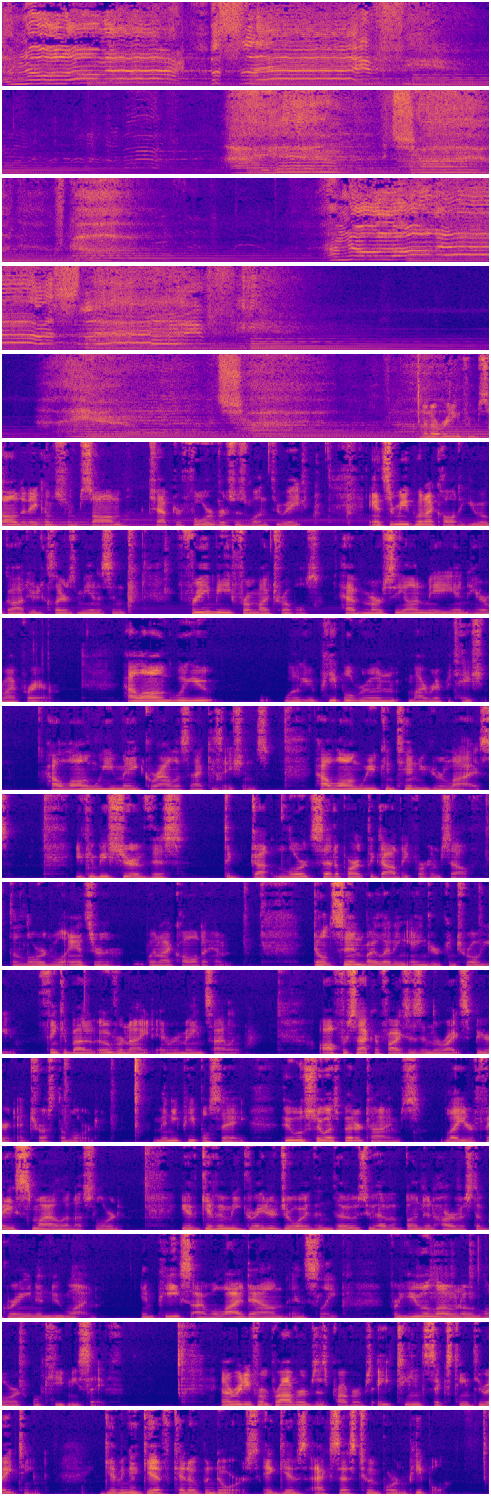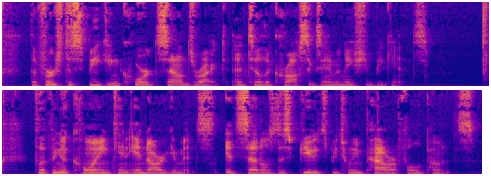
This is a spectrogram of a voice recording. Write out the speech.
I'm no longer a slave. I am a child of God. I'm no longer a slave. I am a child. And our reading from Psalm today comes from Psalm chapter 4, verses 1 through 8. Answer me when I call to you, O God, who declares me innocent. Free me from my troubles. Have mercy on me and hear my prayer. How long will you will your people ruin my reputation? How long will you make groundless accusations? How long will you continue your lies? You can be sure of this. The God, Lord set apart the godly for himself. The Lord will answer when I call to him. Don't sin by letting anger control you. Think about it overnight and remain silent. Offer sacrifices in the right spirit and trust the Lord. Many people say, Who will show us better times? Let your face smile on us, Lord. You have given me greater joy than those who have abundant harvest of grain and new wine. In peace I will lie down and sleep, for you alone, O Lord, will keep me safe. And our reading from Proverbs is Proverbs 18, 16 through 18. Giving a gift can open doors. It gives access to important people. The first to speak in court sounds right until the cross examination begins. Flipping a coin can end arguments. It settles disputes between powerful opponents.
